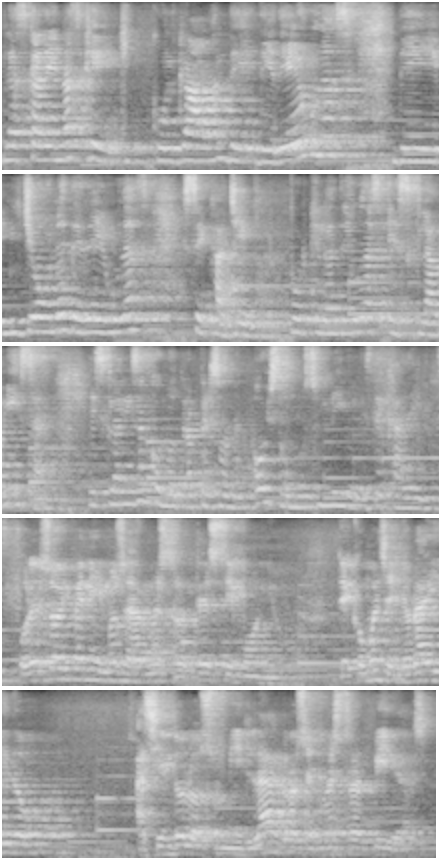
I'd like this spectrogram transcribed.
Las cadenas que, colgaban de, de deudas, de millones de deudas, se cayeron porque las deudas esclavizan esclavizan con otra persona. Hoy somos libres de cadenas. Por eso hoy venimos a dar nuestro testimonio de cómo el Señor ha ido haciendo los milagros en nuestras vidas.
